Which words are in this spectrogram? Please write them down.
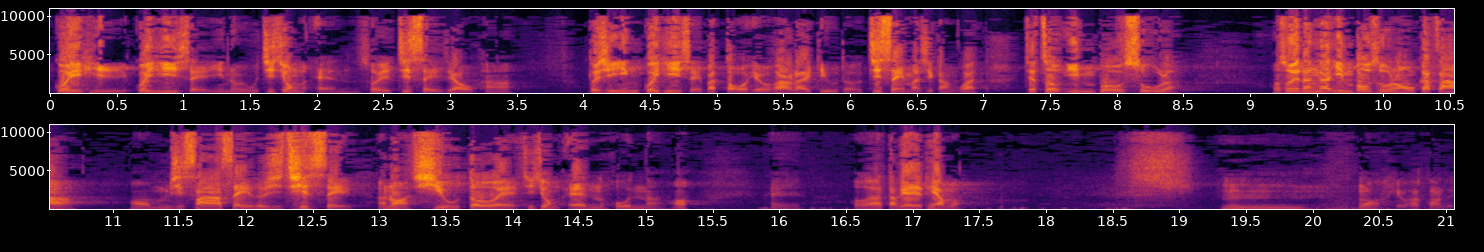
过去过去世因为有即种缘，所以即世才有卡。就是因过去世捌度后学来求道，即世嘛是共款，叫做因报书啦。啊所以咱甲因报书拢有较早，哦，毋是三世，就是七世，安怎修道的即种缘分啦，吼。嗯，好啊，大家会忝无？嗯，我后下看者，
